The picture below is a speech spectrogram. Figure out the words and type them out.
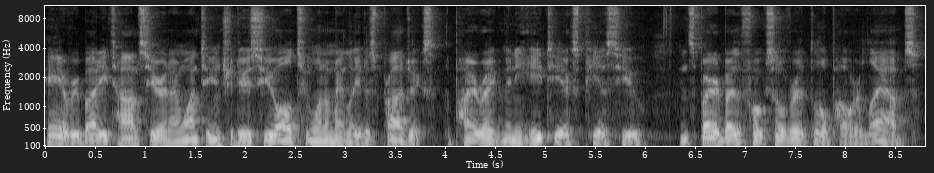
Hey everybody, Tom's here and I want to introduce you all to one of my latest projects, the PiRyte Mini ATX PSU, inspired by the folks over at Low Power Labs.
